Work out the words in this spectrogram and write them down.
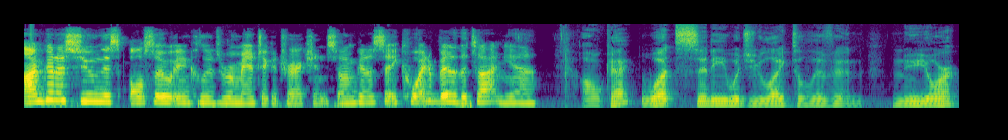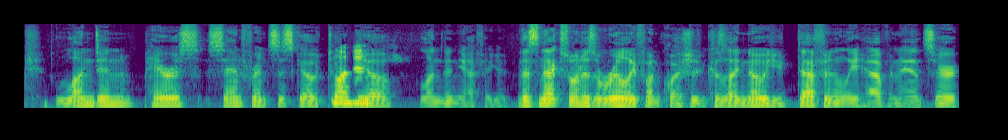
I'm gonna assume this also includes romantic attraction, so I'm gonna say quite a bit of the time, yeah. Okay. What city would you like to live in? New York, London, Paris, San Francisco, London. Tokyo. London, yeah, I figured. This next one is a really fun question because I know you definitely have an answer.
